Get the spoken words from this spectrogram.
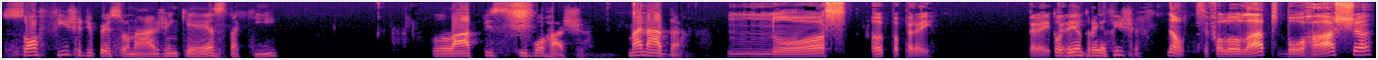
só ficha de personagem, que é esta aqui, lápis e borracha. Mais nada. Nossa, opa, peraí, peraí, Tô peraí. dentro aí a ficha? Não, você falou lápis, borracha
